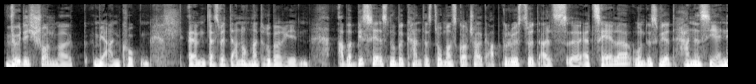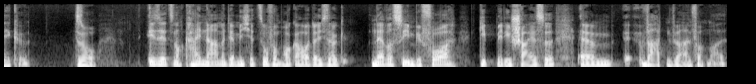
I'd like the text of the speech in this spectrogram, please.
würde ich schon mal mir angucken, ähm, dass wir dann noch mal drüber reden. Aber bisher ist nur bekannt, dass Thomas Gottschalk abgelöst wird als äh, Erzähler und es wird Hannes Jennecke. So. Ist jetzt noch kein Name, der mich jetzt so vom Hocker haut, dass ich sage, never seen before, gib mir die Scheiße. Ähm, äh, warten wir einfach mal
